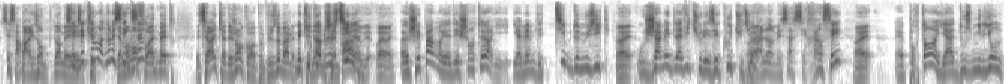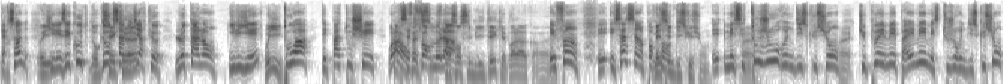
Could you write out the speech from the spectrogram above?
c'est ça. Par exemple. Non, mais C'est exactement- tu- non, mais il y a c'est un moment, exact- faut admettre. Et c'est vrai qu'il y a des gens qui ont un peu plus de mal. Mais tout comme le pas, style. donc- ouais, ouais. Euh, je sais pas, moi, il y a des chanteurs, il y a même des types de musique Ouais, où jamais de la vie tu les écoutes, tu dis, ah non, mais ça, c'est rincé. Et pourtant, il y a 12 millions de personnes Oui. qui les écoutent. Donc Donc, c'est ça que- veut dire que le talent, il y est. Oui. Toi, t'es pas touché Voilà, par cette c'est forme-là. ta sensibilité qui est pas là. Quoi. ouais. Et fin. Et, et ça, c'est important. Mais c'est une discussion. Et- mais c'est Ouais. toujours une discussion. Ouais. Tu peux aimer, pas aimer, mais c'est toujours une discussion.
